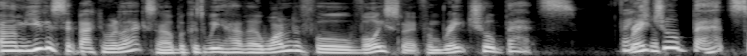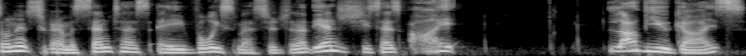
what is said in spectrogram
um, you can sit back and relax now because we have a wonderful voice note from Rachel Betts. Rachel- Rachel, Betts on Instagram has sent us a voice message, and at the end she says, "I love you guys."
